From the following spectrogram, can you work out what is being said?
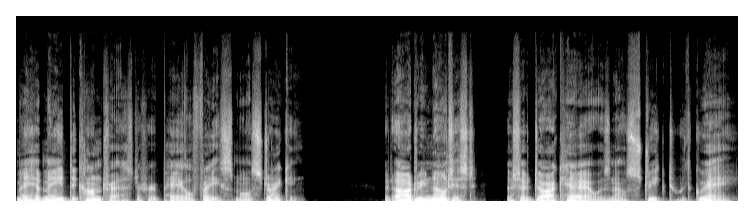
may have made the contrast of her pale face more striking but Audrey noticed that her dark hair was now streaked with grey.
